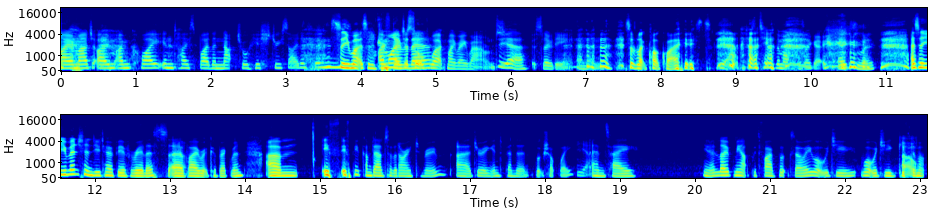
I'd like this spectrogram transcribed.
I imagine I'm, I'm quite enticed by the natural history side of things So you might sort of I might over just there. sort of work my way round Yeah, slowly and then sort of like clockwise. yeah, just tick them off as I go. Excellent. and so you mentioned Utopia for Realists uh, Yeah. by Rutger Bregman. Um, if if people come down to the Norrington Room uh, during Independent Bookshop Week Yeah. and say, you know, load me up with five books, Zoe, what would you what would you give them Oh. up?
